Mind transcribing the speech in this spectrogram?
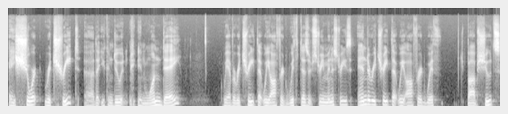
a short retreat uh, that you can do it in one day. We have a retreat that we offered with Desert Stream Ministries and a retreat that we offered with Bob Schuchts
